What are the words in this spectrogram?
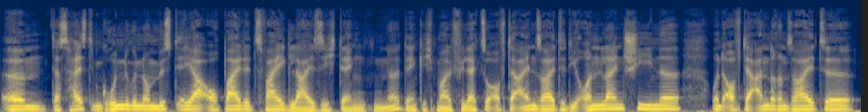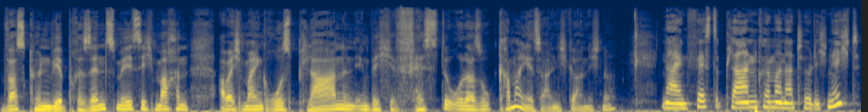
Ähm, das heißt, im Grunde genommen müsst ihr ja auch beide zweigleisig denken, ne? denke ich mal. Vielleicht so auf der einen Seite die Online-Schiene und auf der anderen Seite, was können wir präsenzmäßig machen. Aber ich meine, groß planen, irgendwelche Feste oder so, kann man jetzt eigentlich gar nicht, ne? Nein, Feste planen können wir natürlich nicht.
